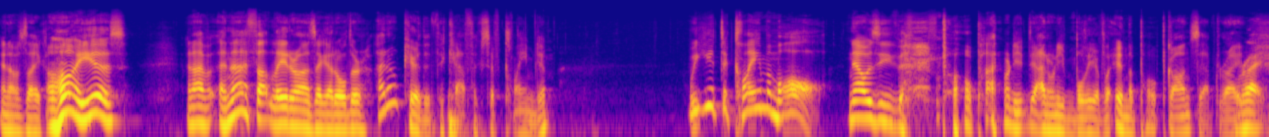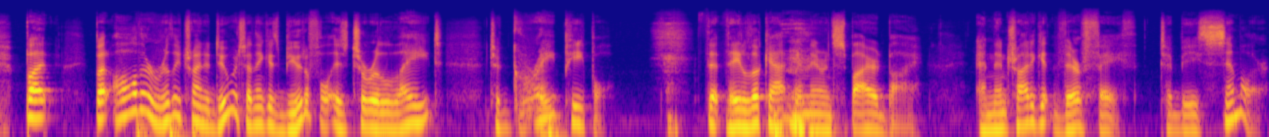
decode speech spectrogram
And I was like, uh huh, he is. And I and then I thought later on as I got older, I don't care that the Catholics have claimed him. We get to claim them all. Now is he the Pope? I don't even, I don't even believe in the Pope concept, right? Right. But but all they're really trying to do, which I think is beautiful, is to relate to great people that they look at and they're inspired by, and then try to get their faith to be similar.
